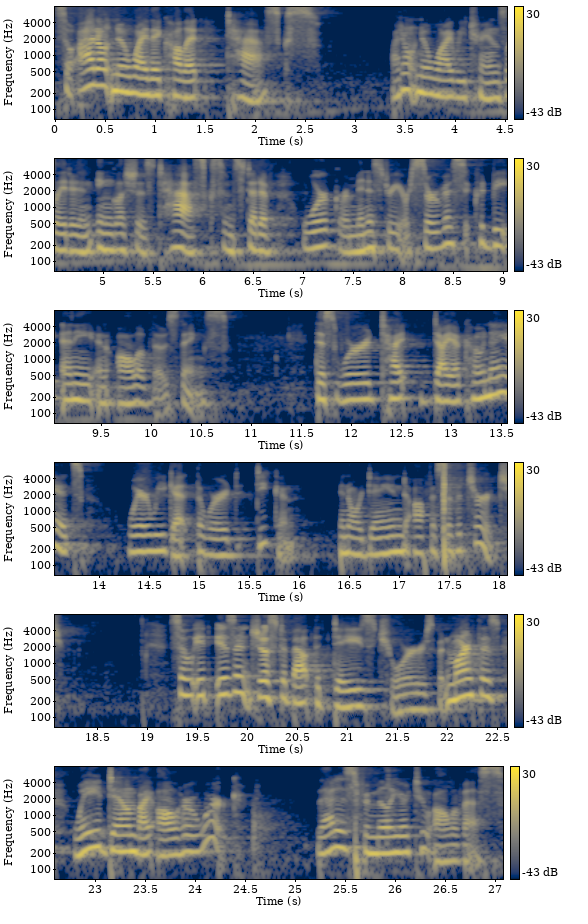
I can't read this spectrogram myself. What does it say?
So I don't know why they call it tasks. I don't know why we translate it in English as tasks instead of work or ministry or service. It could be any and all of those things. This word diakone, it's where we get the word deacon, an ordained office of the church. So it isn't just about the day's chores, but Martha's weighed down by all her work. That is familiar to all of us.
